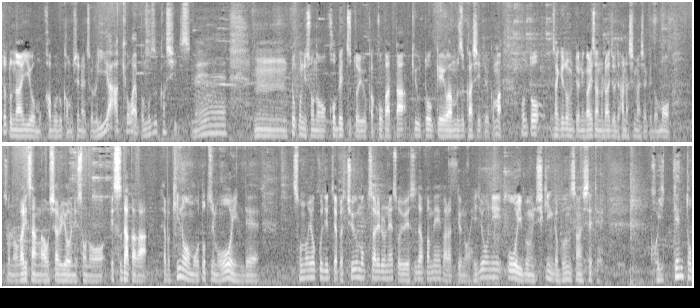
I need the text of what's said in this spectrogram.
ちょっと内容もかぶるかもしれないですけどいやー今日はやっぱ難しいですね。うん特にその個別というか小型給湯系は難しいというかまあ本当先ほども言ったようにガリさんのラジオで話しましたけどもそのガリさんがおっしゃるようにその S 高がやっぱ昨日もおとついも多いんでその翌日、やっぱ注目されるねそういう S 高銘柄っていうのが非常に多い分資金が分散しててこう1点突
